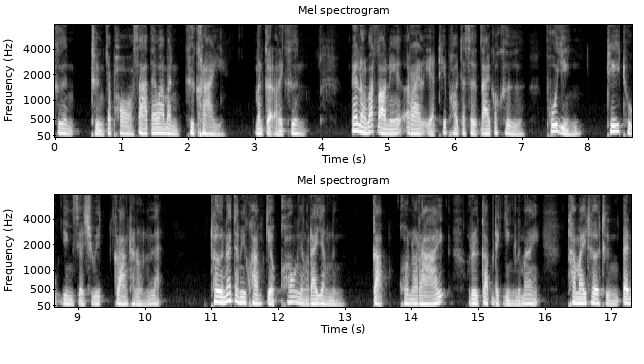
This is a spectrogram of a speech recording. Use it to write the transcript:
ขึ้น ถึงจะพอทราบได้ว่ามันคือใคร มันเกิดอะไรขึ้น แน่นอนว่าตอนนี้รายละเอียดที่พอจะสืบได้ก็คือ ผู้หญิงที่ถูกยิงเสียชีวิตกลางถนนนั่นแหละ เธอน่าจะมีความเกี่ยวข้องอย่างใดอย่างหนึ่ง กับคนร้ายหรือกับเด็กหญิงหรือไม่ทำไมเธอถึงเป็น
